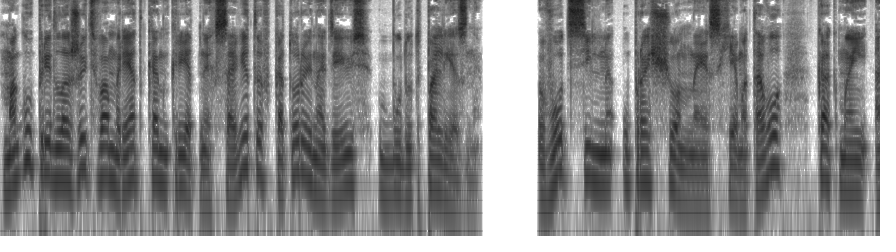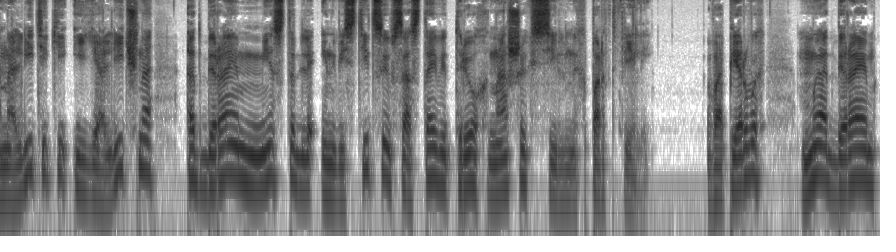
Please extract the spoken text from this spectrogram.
могу предложить вам ряд конкретных советов, которые, надеюсь, будут полезны. Вот сильно упрощенная схема того, как мои аналитики и я лично отбираем место для инвестиций в составе трех наших сильных портфелей. Во-первых, мы отбираем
